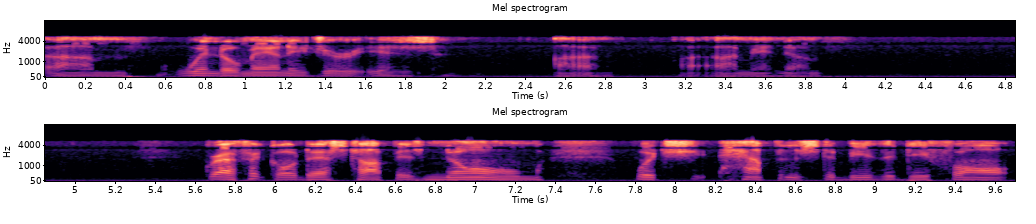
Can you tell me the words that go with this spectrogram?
um, window manager is, uh, I mean, um, graphical desktop is GNOME, which happens to be the default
